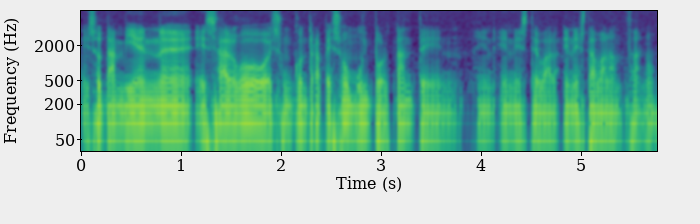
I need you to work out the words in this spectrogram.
Eso también eh, es algo, es un contrapeso muy importante en, en, este, en esta balanza, ¿no?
